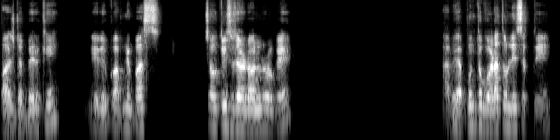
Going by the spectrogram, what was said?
पाँच डब्बे रखे। ये देखो अपने पास चौतीस हज़ार डॉलर हो गए। अभी अपन तो घोड़ा तो ले सकते हैं।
